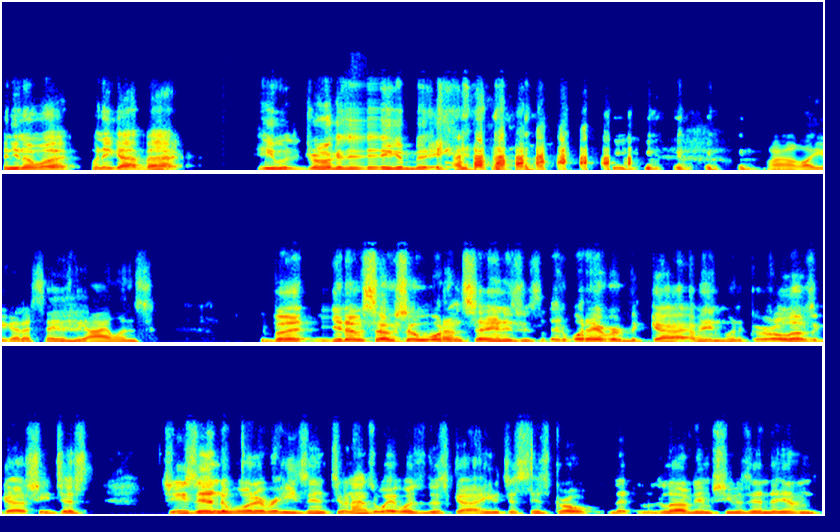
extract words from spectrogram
And you know what? When he got back, he was drunk as he could be. well, all you got to say is the islands. But you know, so so what I'm saying is, is whatever the guy. I mean, when a girl loves a guy, she just she's into whatever he's into, and that's the way it was with this guy. He was just his girl that loved him. She was into him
